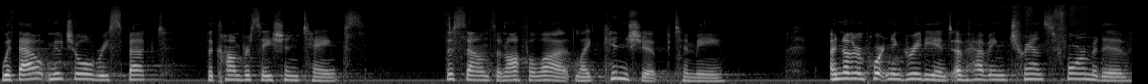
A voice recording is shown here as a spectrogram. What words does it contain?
Without mutual respect, the conversation tanks. This sounds an awful lot like kinship to me. Another important ingredient of having transformative,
